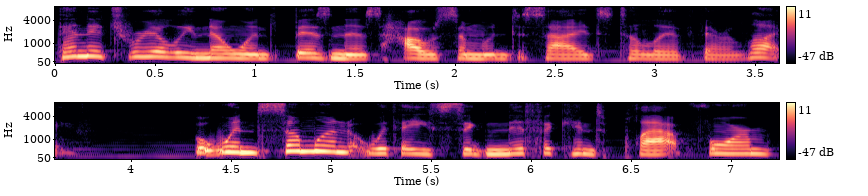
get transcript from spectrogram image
then it's really no one's business how someone decides to live their life. But when someone with a significant platform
